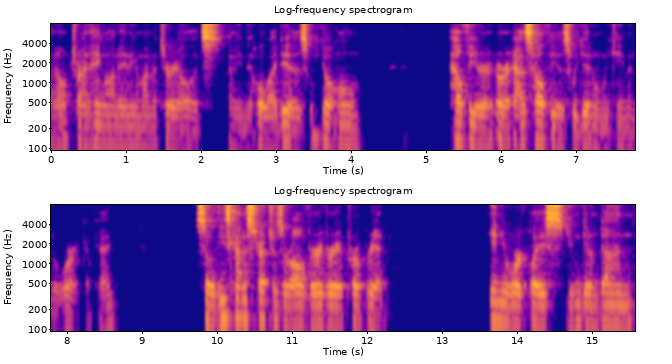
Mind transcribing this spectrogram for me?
I don't try and hang on to any of my material. It's, I mean, the whole idea is we go home healthier or as healthy as we did when we came into work, okay? So these kind of stretches are all very, very appropriate in your workplace. You can get them done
